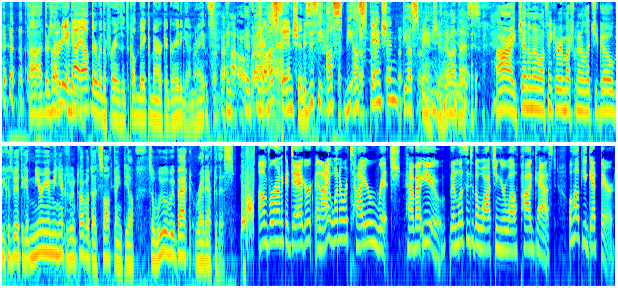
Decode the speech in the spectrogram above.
Uh, there's already a guy out there with a phrase. It's called "Make America Great Again," right? And Oh, it's Trump-spansion. Is this the us the uspansion? The uspansion. How about that? All right, gentlemen. I want to thank you very much. We're going to let you go because we have to get Miriam in here because we're going to talk about that SoftBank deal. So we will be back right after this. I'm Veronica Dagher, and I want to retire rich. How about you? Then listen to the Watching Your Wealth podcast. We'll help you get there.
